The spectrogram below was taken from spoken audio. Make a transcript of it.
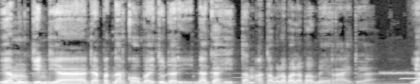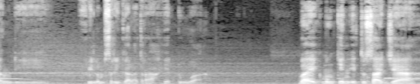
Ya mungkin dia dapat narkoba itu dari naga hitam atau laba-laba merah itu ya Yang di film Serigala Terakhir 2 Baik mungkin itu saja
